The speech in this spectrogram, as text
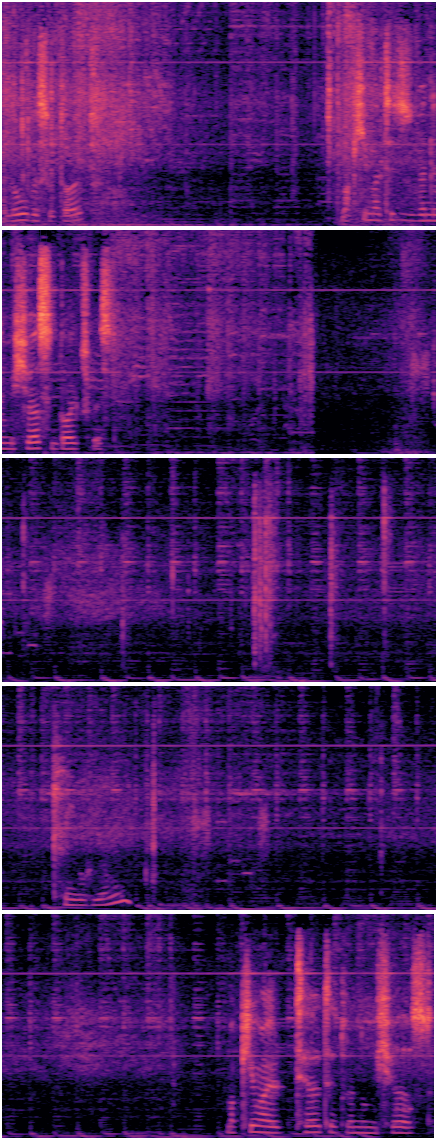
Hallo, bist du Deutsch? Markier mal Titel, wenn du mich hörst und Deutsch bist. Can you hear me? Markier mal tilted, wenn du mich hörst.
